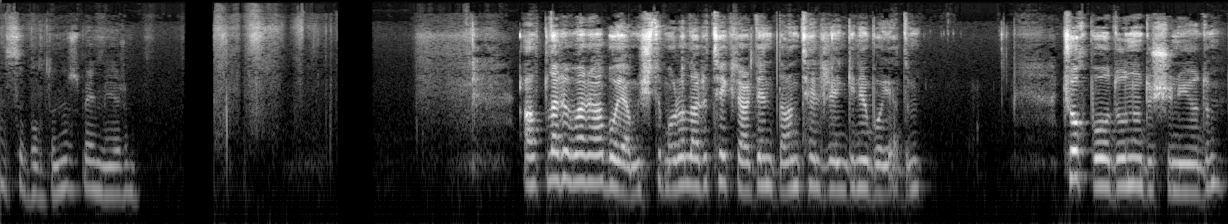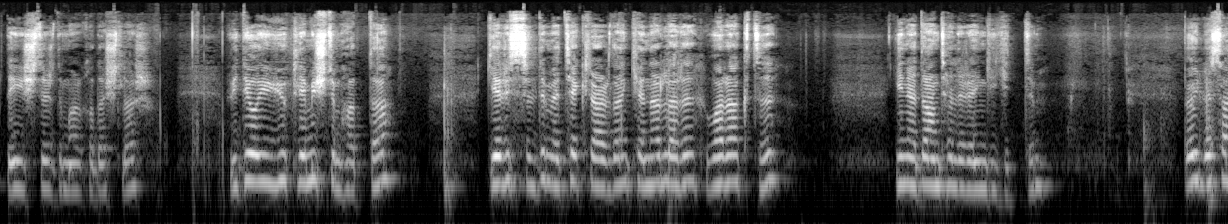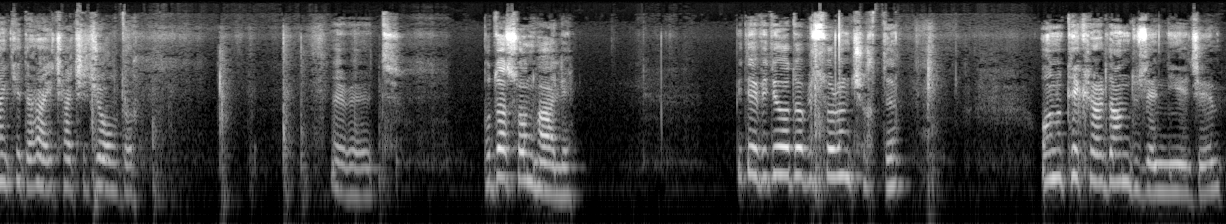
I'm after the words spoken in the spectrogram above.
Nasıl buldunuz bilmiyorum. Altları vara boyamıştım. Oraları tekrardan dantel rengine boyadım. Çok boğduğunu düşünüyordum. Değiştirdim arkadaşlar. Videoyu yüklemiştim hatta. Geri sildim ve tekrardan kenarları varaktı. Yine dantel rengi gittim. Böyle sanki daha iç açıcı oldu. Evet. Bu da son hali. Bir de videoda bir sorun çıktı. Onu tekrardan düzenleyeceğim.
